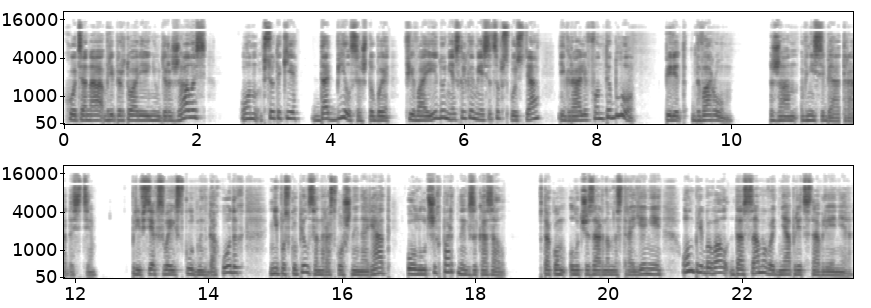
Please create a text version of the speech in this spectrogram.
Хоть она в репертуаре и не удержалась, он все-таки добился, чтобы Фиваиду несколько месяцев спустя играли Фонтебло перед двором. Жан вне себя от радости. При всех своих скудных доходах не поскупился на роскошный наряд, у лучших портных заказал. В таком лучезарном настроении он пребывал до самого дня представления.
